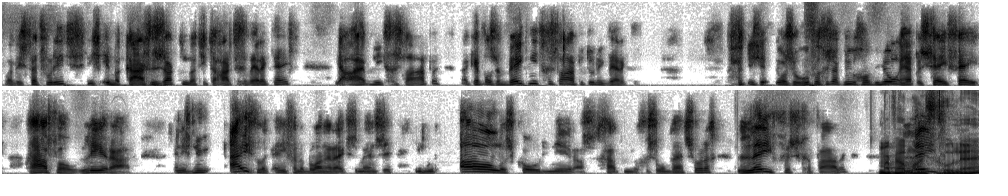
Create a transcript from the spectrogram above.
Wat is dat voor iets? Die is in elkaar gezakt omdat hij te hard gewerkt heeft. Ja, hij heeft niet geslapen. Ik heb wel eens een week niet geslapen toen ik werkte. Die zit door zijn hoeven gezakt. Gewoon de jongen heeft een CV, HAVO, leraar. En is nu eigenlijk een van de belangrijkste mensen. Die moet alles coördineren als het gaat om de gezondheidszorg. Levensgevaarlijk. Maar wel Leven- schoenen, hè?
